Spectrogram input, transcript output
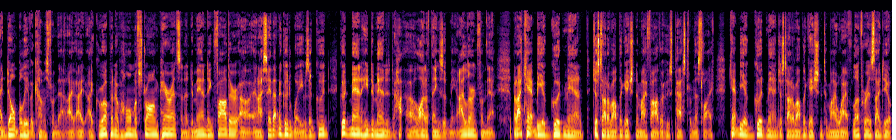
I don't believe it comes from that. I, I, I, grew up in a home of strong parents and a demanding father, uh, and I say that in a good way. He was a good good man, and he demanded a lot of things of me. I learned from that. But I can't be a good man just out of obligation to my father, who's passed from this life. Can't be a good man just out of obligation to my wife. Love her as I do.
